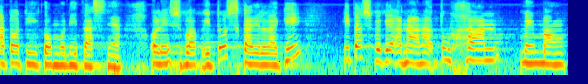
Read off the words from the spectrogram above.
atau di komunitasnya. Oleh sebab itu sekali lagi kita sebagai anak-anak Tuhan memang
